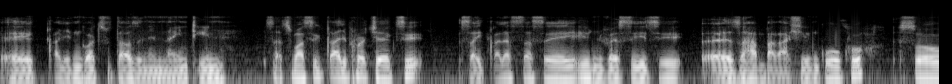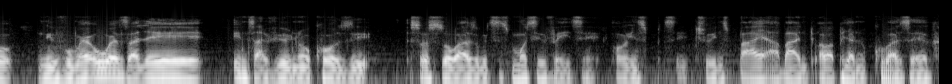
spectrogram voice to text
ekuqaleni kwa-2019 sathi uma siqala iproject sayiqala sisase-university um zahamba kahle inkukhu so ngivume ukwenza le interview nokhozi so sizokwazi ukuthi simotivate or to inspire abantu abaphila nokukhubazeka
